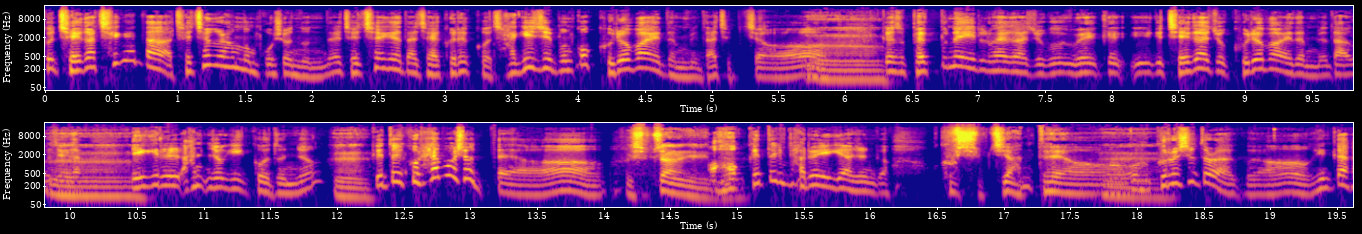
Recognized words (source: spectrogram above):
그 제가 책에다 제 책을 한번 보셨는데 제 책에다 제가 그랬고 자기 집은 꼭 그려봐야 됩니다 직접. 어. 그래서 100분의 1로 해가지고 왜 이렇게 이게 제가 좀 그려봐야 됩니다 하고 제가 어. 얘기를 한 적이 있거든요. 예. 그랬더니 그걸 해보셨대요. 그거 쉽지 않은 일인데. 어, 그랬더니 바로 얘기하시는 거, 그거 쉽지 않대요. 네. 그러시더라고요. 그러니까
